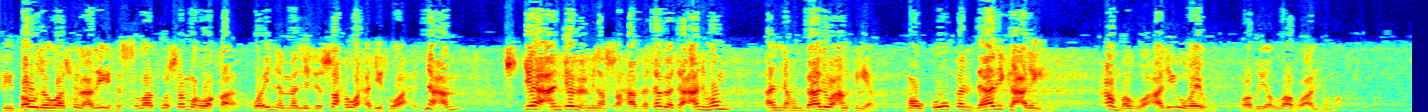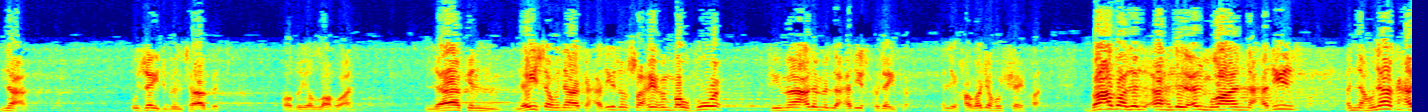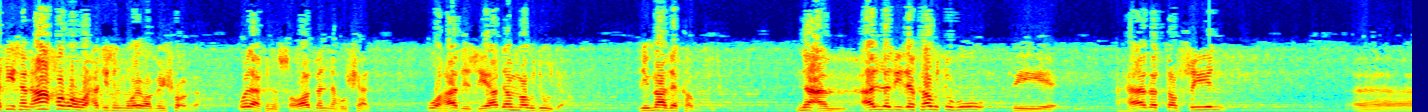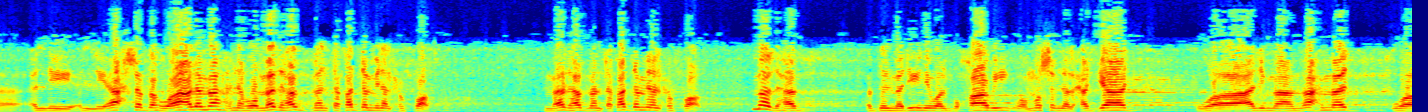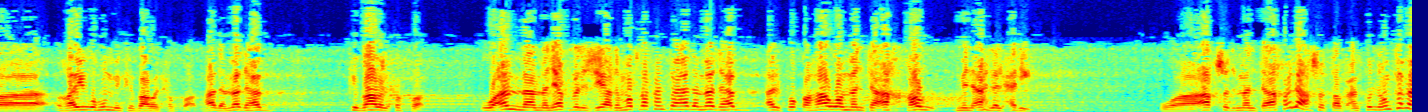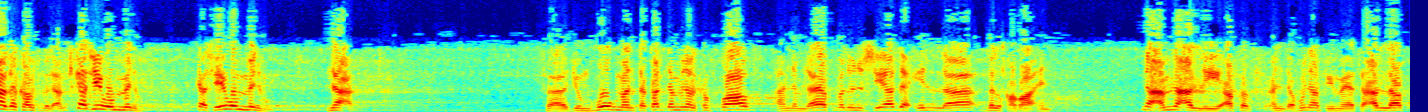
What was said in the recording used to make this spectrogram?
في بول الرسول عليه الصلاة والسلام وهو قال وإنما الذي صح هو حديث واحد. نعم جاء عن جمع من الصحابة ثبت عنهم أنهم بالوا عن قيام موقوفا ذلك عليهم عمر وعلي وغيرهم رضي الله عنهما. نعم وزيد بن ثابت رضي الله عنه. لكن ليس هناك حديث صحيح مرفوع فيما أعلم إلا حديث حذيفة اللي خرجه الشيخان. بعض أهل العلم رأى أن حديث أن هناك حديثا آخر وهو حديث المغيرة بن شعبة ولكن الصواب أنه شاذ وهذه زيادة مردودة لما ذكرت؟ نعم الذي ذكرته في هذا التفصيل آه اللي اللي أحسبه وأعلمه أنه هو مذهب من تقدم من الحفاظ. مذهب من تقدم من الحفاظ. مذهب ابن المديني والبخاري ومسلم الحجاج والإمام أحمد وغيرهم من كبار الحفاظ. هذا مذهب كبار الحفاظ. وأما من يقبل الزيادة مطلقا فهذا مذهب الفقهاء ومن تأخر من أهل الحديث. وأقصد من تأخر لا أقصد طبعا كلهم كما ذكرت بالأمس كثير منهم كثير منهم. نعم. فجمهور من تقدم من الحفاظ أنهم لا يقبلون الزيادة إلا بالقرائن. نعم لعلي أقف عند هنا فيما يتعلق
